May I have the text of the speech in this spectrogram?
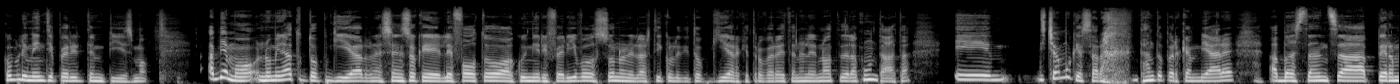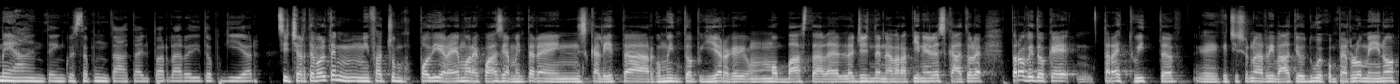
Complimenti per il tempismo. Abbiamo nominato Top Gear, nel senso che le foto a cui mi riferivo sono nell'articolo di Top Gear che troverete nelle note della puntata e diciamo che sarà, tanto per cambiare, abbastanza permeante in questa puntata il parlare di Top Gear. Sì, certe volte mi faccio un po' di remore quasi a mettere in scaletta argomenti Top Gear, che mo basta, la, gente ne avrà piene le scatole, però vedo che tre tweet eh, che ci sono arrivati, o due con perlomeno,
